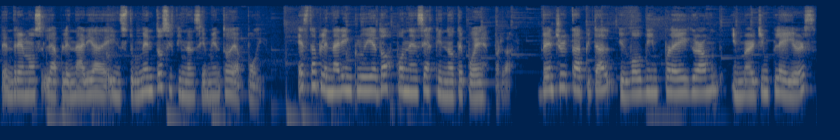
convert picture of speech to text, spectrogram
tendremos la plenaria de Instrumentos y Financiamiento de Apoyo. Esta plenaria incluye dos ponencias que no te puedes perder. Venture Capital, Evolving Playground, Emerging Players,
